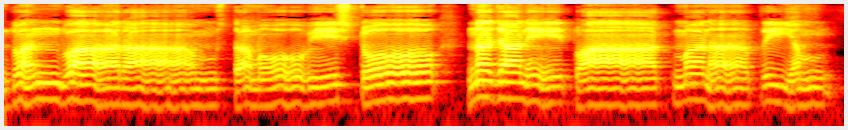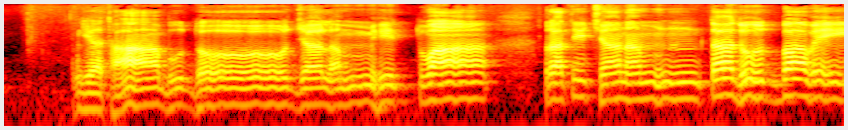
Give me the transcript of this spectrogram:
द्वन्द्वारांस्तमोविष्टो न जाने त्वात्मन प्रियम् यथा बुद्धो जलं हित्वा प्रतिक्षणं तदुद्भवै,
